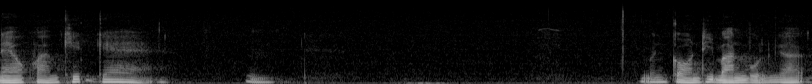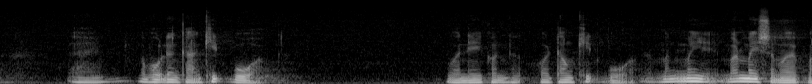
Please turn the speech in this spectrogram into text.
แนวความคิดแก้มันก่อนที่บานบุญก็ก็พูดเรื่องการคิดบวก วันนี้คนคนต้องคิดบวก มันไม่ มันไม่เสมอไป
